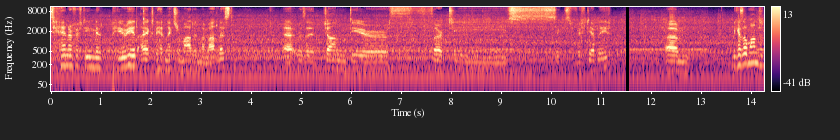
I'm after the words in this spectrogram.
10 or 15 minute period, I actually had an extra mod in my mod list. Uh, it was a John Deere 3650, I believe. Um, because I wanted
